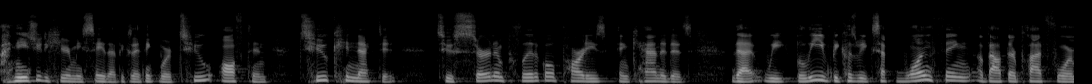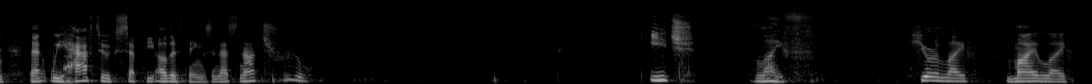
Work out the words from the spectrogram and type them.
I need you to hear me say that because I think we're too often too connected to certain political parties and candidates that we believe because we accept one thing about their platform that we have to accept the other things, and that's not true. Each life, your life, my life,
